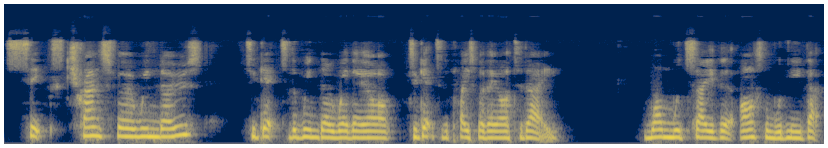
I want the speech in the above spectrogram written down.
six transfer windows to get to the window where they are, to get to the place where they are today, one would say that Arsenal would need that,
